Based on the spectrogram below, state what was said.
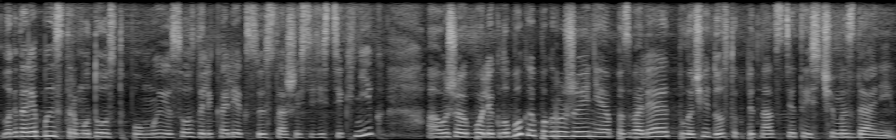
Благодаря быстрому доступу мы создали коллекцию из 160 книг, а уже более глубокое погружение позволяет получить доступ к 15 тысячам изданий.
